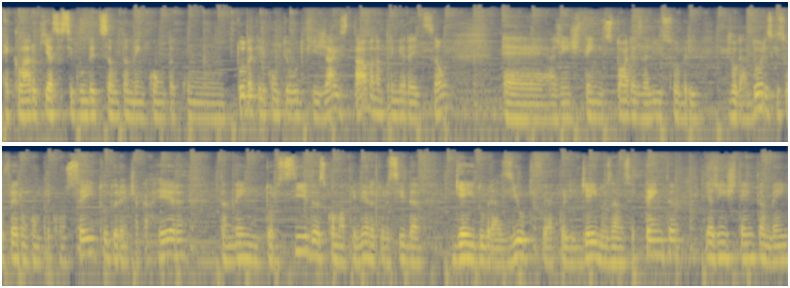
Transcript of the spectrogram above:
É claro que essa segunda edição também conta com todo aquele conteúdo que já estava na primeira edição. É, a gente tem histórias ali sobre jogadores que sofreram com preconceito durante a carreira, também torcidas, como a primeira torcida gay do Brasil, que foi a Gay nos anos 70, e a gente tem também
